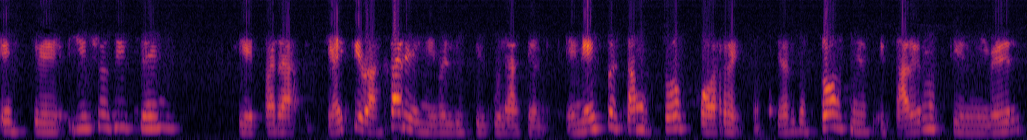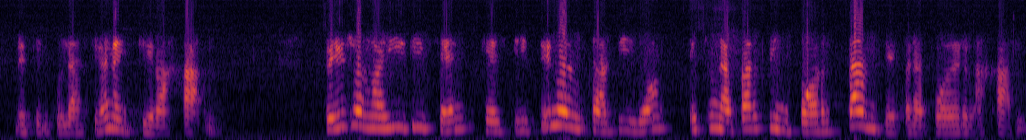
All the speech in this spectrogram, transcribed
este, y ellos dicen que para que hay que bajar el nivel de circulación. En esto estamos todos correctos, ¿cierto? Todos sabemos que el nivel de circulación hay que bajarlo. Pero ellos ahí dicen que el sistema educativo es una parte importante para poder bajarlo.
